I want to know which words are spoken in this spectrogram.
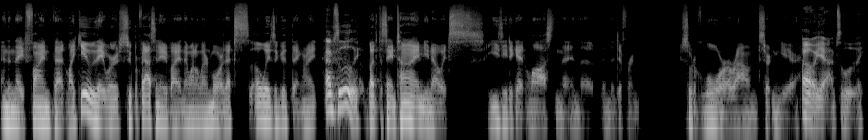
and then they find that, like you, they were super fascinated by it, and they want to learn more. That's always a good thing, right? Absolutely. But at the same time, you know, it's easy to get lost in the in the in the different sort of lore around certain gear. Oh yeah, absolutely.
